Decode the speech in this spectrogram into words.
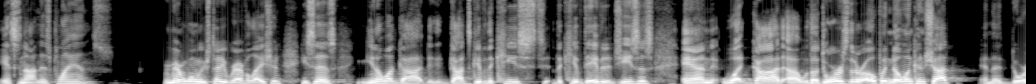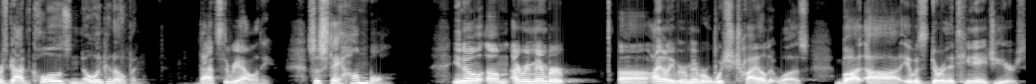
It's not in his plans. Remember when we studied Revelation? He says, you know what? God, God's given the keys, to, the key of David to Jesus, and what God, uh, the doors that are open, no one can shut, and the doors God closed, no one can open. That's the reality. So stay humble. You know, um, I remember, uh, I don't even remember which child it was, but uh, it was during the teenage years.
